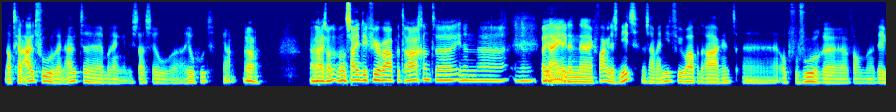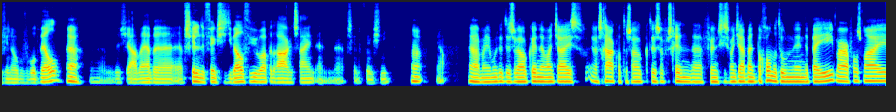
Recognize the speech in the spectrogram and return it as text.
dat gaan uitvoeren en uitbrengen. dus dat is heel, eh, heel goed. Ja. Ja. En hij is- want zijn die vuurwapendragend eh, in een, in een PI? Nee, in een gevangenis niet. Dan zijn wij niet vuurwapendragend. Op vervoer van DVNO bijvoorbeeld wel. Ja. Dus ja, we hebben verschillende functies die wel vuurwapendragend zijn en verschillende functies niet. Ja, maar je moet het dus wel kunnen, want jij schakelt dus ook tussen verschillende functies. Want jij bent begonnen toen in de PI, maar volgens mij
